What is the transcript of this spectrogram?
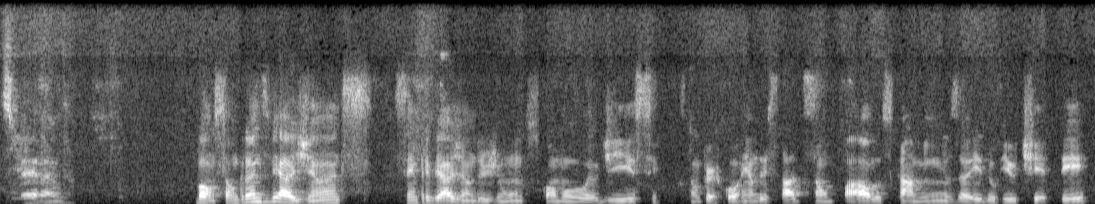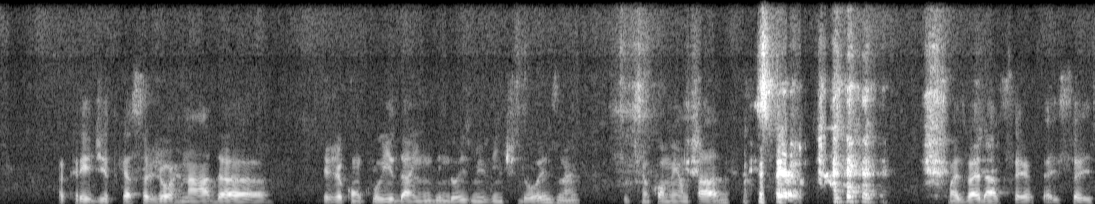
Esperando. Bom, são grandes viajantes, sempre viajando juntos, como eu disse. Estão percorrendo o estado de São Paulo, os caminhos aí do Rio Tietê. Acredito que essa jornada seja concluída ainda em 2022, né? Você tinha comentado. Espero. Mas vai dar certo, é isso aí.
